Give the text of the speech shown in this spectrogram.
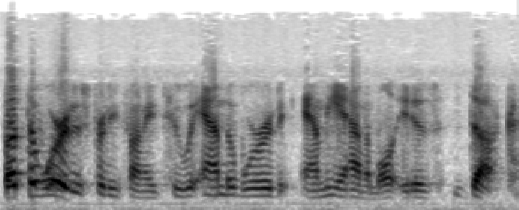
But the word is pretty funny too, and the word and the animal is duck.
